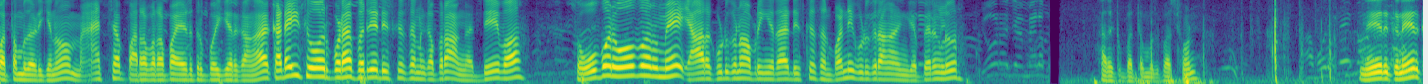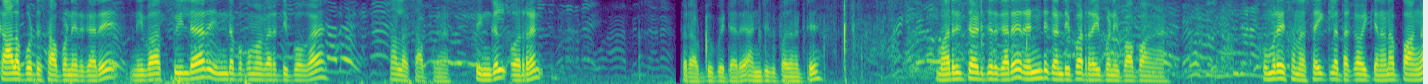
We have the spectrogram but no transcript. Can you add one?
பத்தொன்பது அடிக்கணும். மேட்சாக பரபரப்பாக எடுத்துகிட்டு போய்க்கிருக்காங்க கடைசி ஓவர் போட பெரிய டிஸ்கஷனுக்கு அப்புறம் அங்கே தேவா. ஸோ ஒவ்வொரு ஓவருமே யாரை கொடுக்கணும் அப்படிங்கிற டிஸ்கஷன் பண்ணி கொடுக்குறாங்க இங்கே பெருங்களூர். அதுக்கு பத்தொம்பது ஃபர்ஸ்ட் ஒன் நேருக்கு நேர் காலை போட்டு ஸ்டாப் பண்ணியிருக்காரு நிவாஸ் ஃபீல்டர் இந்த பக்கமாக விரட்டி போக. நல்லா ஸ்டாப்புங்க சிங்கிள் ஒரு ரன் இப்போ அப்டு போயிட்டார். அஞ்சுக்கு பதினெட்டு. மறுத்து அடிச்சிருக்காரு. ரெண்டு கண்டிப்பாக ட்ரை பண்ணி பார்ப்பாங்க. குமரேசனை ஸ்ட்ரைக்கில் தக்க வைக்க நினைப்பாங்க.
